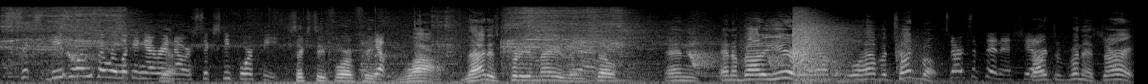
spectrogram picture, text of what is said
Six, these ones that we're looking at right Yeah. now are 64 feet. 64 feet. Yep. Wow, that is pretty amazing. Yeah. So, and in about a year, we'll have we'll have a tugboat, Start to finish, yeah. start to finish. All right.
